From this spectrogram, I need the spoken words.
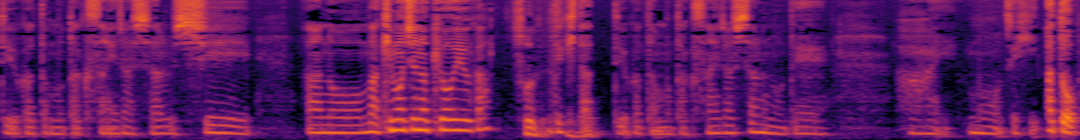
ていう方もたくさんいらっしゃるしあの、まあ、気持ちの共有ができたっていう方もたくさんいらっしゃるので、はい、もうぜひ。あと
